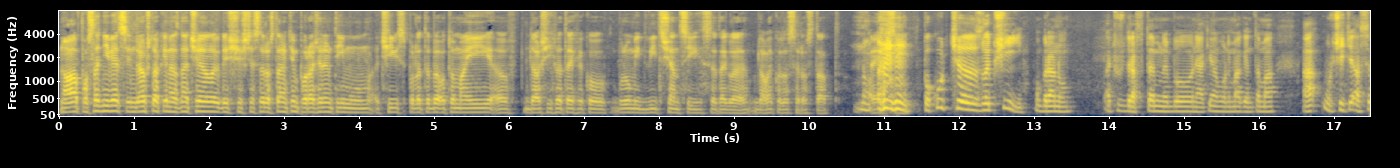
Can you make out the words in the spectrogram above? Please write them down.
No a poslední věc, Indra už to taky naznačil, když ještě se dostaneme k těm poraženým týmům, Chiefs podle tebe o to mají eh, v dalších letech, jako budou mít víc šancí se takhle daleko zase dostat. No, pokud eh, zlepší obranu, ať už draftem nebo nějakýma volnýma agentama a určitě asi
